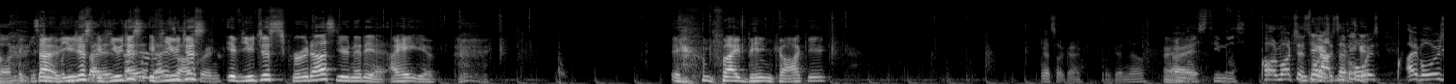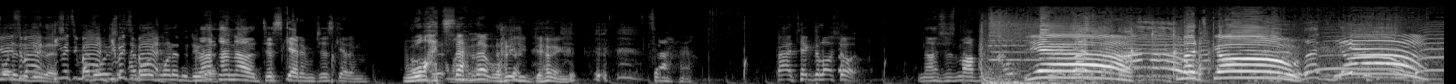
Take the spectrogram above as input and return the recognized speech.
perfectly. Sam, if you just if you just if you just if you just screwed us, you're an idiot. I hate you. By being cocky. That's okay. We're good now. All All right. right. Team us. Oh, and watch this. Watch this. I've always, I've always wanted to to do man, this. give it to I've always, give it to I've always wanted to do No, this. no, no. Just get him. Just get him. What, shit. Oh my That what are you doing? Man, take the last shot. No, it's just Marvin. Yeah! Let's go! Let's go! Yeah!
